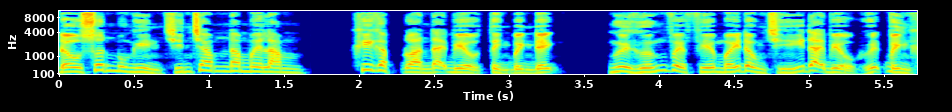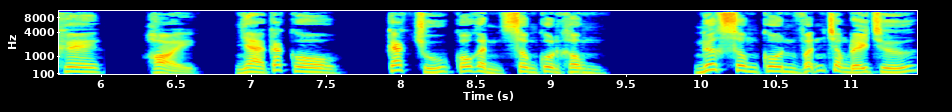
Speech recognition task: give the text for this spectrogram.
đầu xuân 1955, khi gặp đoàn đại biểu tỉnh Bình Định, người hướng về phía mấy đồng chí đại biểu huyện Bình Khê, hỏi, nhà các cô, các chú có gần sông Côn không? Nước sông Côn vẫn trong đấy chứ?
